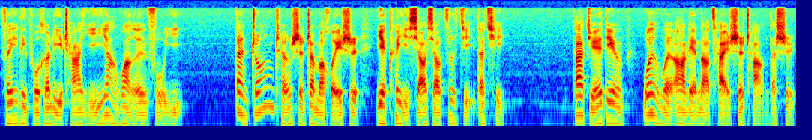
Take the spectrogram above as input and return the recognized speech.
菲利普和理查一样忘恩负义，但装成是这么回事，也可以消消自己的气。他决定问问阿莲娜采石场的事，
